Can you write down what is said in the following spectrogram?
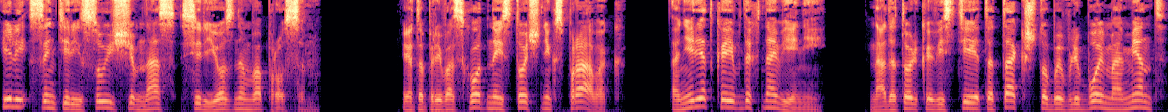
или с интересующим нас серьезным вопросом. Это превосходный источник справок, а нередко и вдохновений. Надо только вести это так, чтобы в любой момент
